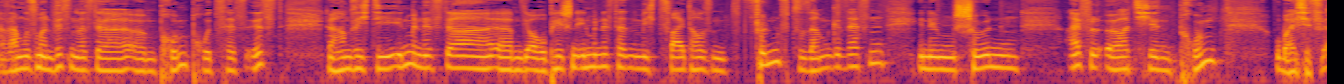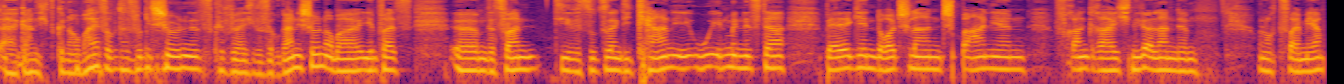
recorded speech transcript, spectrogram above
Da muss man wissen, was der ähm, Prum-Prozess ist. Da haben sich die Innenminister, ähm, die europäischen Innenminister nämlich 2005 zusammengesessen in dem schönen Eifelörtchen Prum. Wobei ich jetzt äh, gar nicht genau weiß, ob das wirklich schön ist. Vielleicht ist es auch gar nicht schön, aber jedenfalls, ähm, das waren die sozusagen die Kern-EU-Innenminister Belgien, Deutschland, Spanien, Frankreich, Niederlande und noch zwei mehr.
